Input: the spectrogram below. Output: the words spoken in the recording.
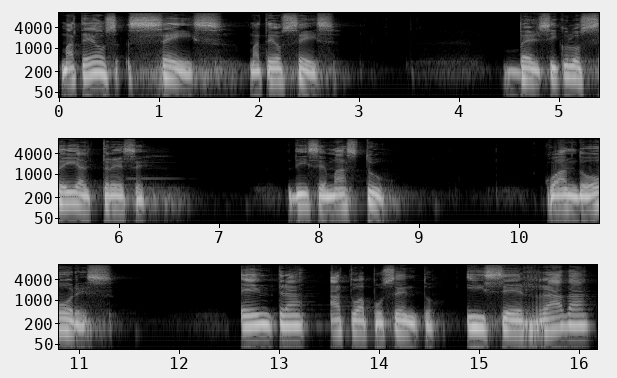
Mateos 6, Mateo 6, versículos 6 al 13, dice, más tú, cuando ores, entra a tu aposento y cerrada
